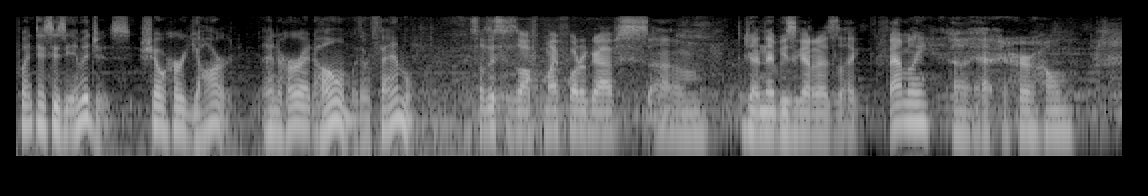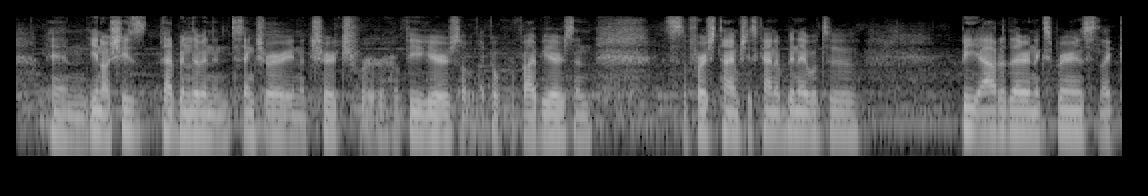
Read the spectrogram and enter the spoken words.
Fuentes' images show her yard and her at home with her family. So this is off my photographs. Um, Jeanette Vizguerra's like family uh, at her home and you know she's had been living in sanctuary in a church for a few years so like over five years and it's the first time she's kind of been able to be out of there and experience like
